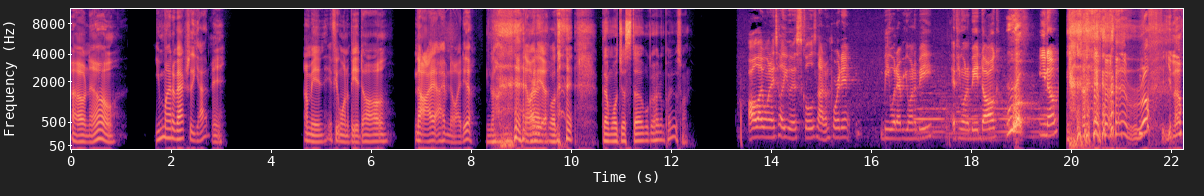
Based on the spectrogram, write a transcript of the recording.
Oh no. You might have actually got me. I mean, if you want to be a dog. No, I, I have no idea. no, No idea. Well, then, then we'll just uh, we'll go ahead and play this one. All I want to tell you is school is not important. Be whatever you want to be. If you want to be a dog, roof, you know? Rough, you know?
